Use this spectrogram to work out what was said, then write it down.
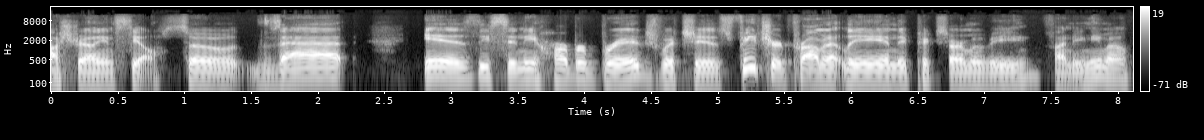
Australian steel. So that is the Sydney Harbor Bridge, which is featured prominently in the Pixar movie Finding Nemo,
